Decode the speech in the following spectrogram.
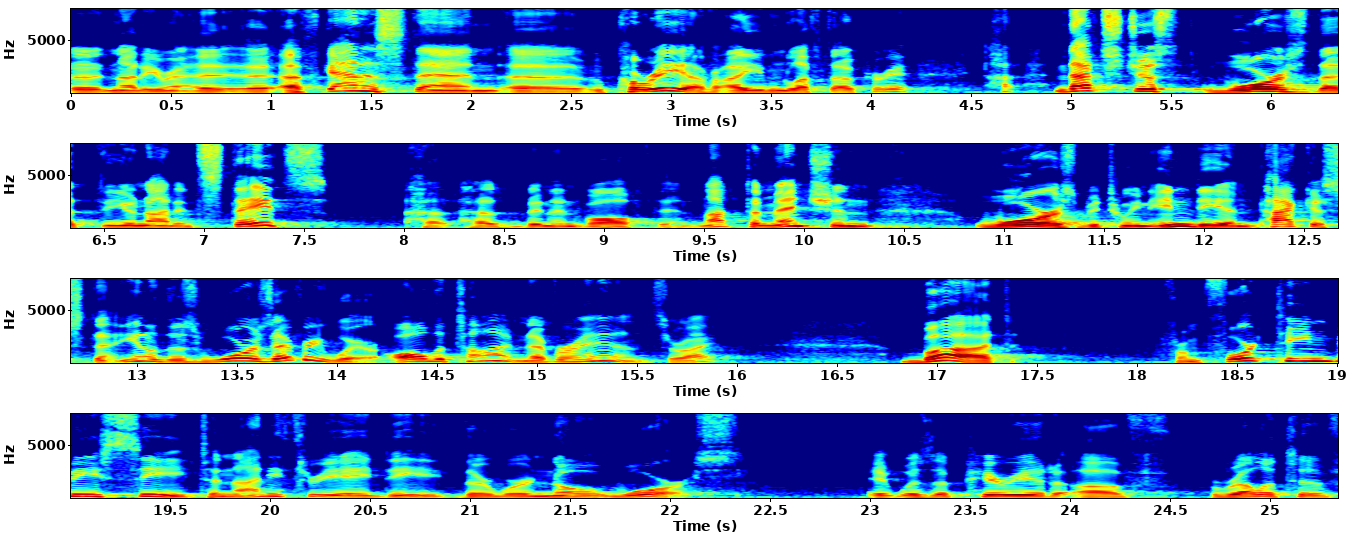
uh, not Iran, uh, uh Afghanistan, uh, Korea, I even left out Korea. That's just wars that the United States ha has been involved in, not to mention wars between India and Pakistan. You know, there's wars everywhere, all the time, never ends, right? But from 14 BC to 93 AD, there were no wars. It was a period of relative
